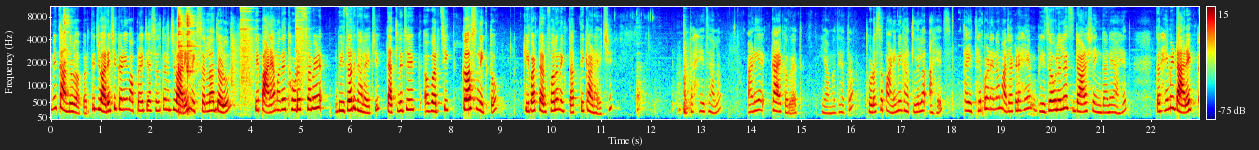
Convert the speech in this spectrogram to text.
मी तांदूळ वापरते. ज्वारीची कणी वापरायची असेल तर ज्वारी मिक्सरला दळून ती पाण्यामध्ये थोडंसं वेळ भिजत घालायची. त्यातले जे वरची कस निघतो किंवा टरफलं निघतात ती काढायची. आता हे झालं. आणि काय करूयात? यामध्ये आता थोडंसं पाणी मी घातलेलं आहेच. तर इथे पण आहे ना माझ्याकडे हे भिजवलेलेच डाळ शेंगदाणे आहेत. तर हे मी डायरेक्ट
